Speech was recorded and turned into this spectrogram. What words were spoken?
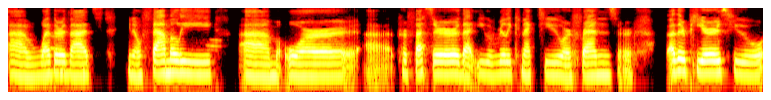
uh, whether that's you know family um, or uh, professor that you really connect to, or friends, or other peers who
